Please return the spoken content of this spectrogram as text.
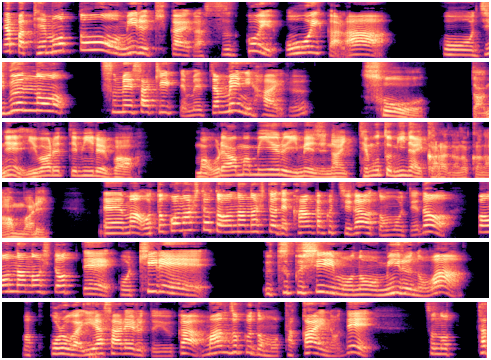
やっぱ手元を見る機会がすっごい多いから、こう、自分の爪先ってめっちゃ目に入るそうだね。言われてみれば、まあ俺あんま見えるイメージない。手元見ないからなのかな、あんまり。で、まあ男の人と女の人で感覚違うと思うけど、やっぱ女の人って、こう、綺麗、美しいものを見るのは、まあ心が癒されるというか、満足度も高いので、その、例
